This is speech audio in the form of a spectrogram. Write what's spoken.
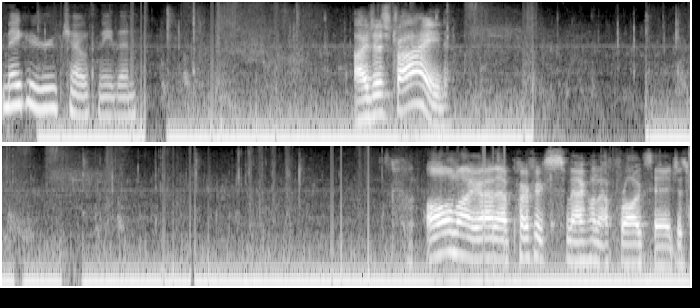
Make a group chat with me then. I just tried. Oh my god, that perfect smack on that frog's head, just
